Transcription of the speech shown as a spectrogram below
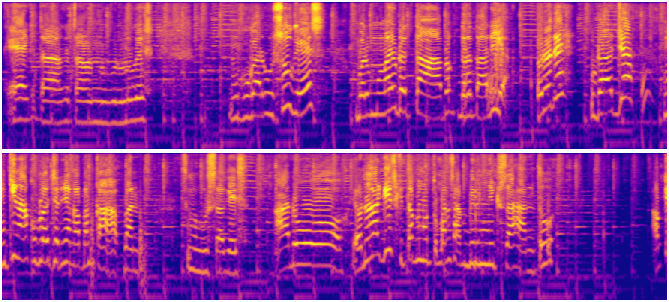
Oke kita kita nunggu dulu guys. Nunggu gak rusuh guys. Baru mulai udah tabrak dari tadi ya. Udah deh udah aja. Mungkin aku belajarnya kapan-kapan. Susah guys. Aduh. Ya udah guys. Kita penutupan sambil nyiksa hantu. Oke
